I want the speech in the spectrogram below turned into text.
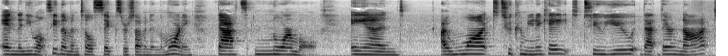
and then you won't see them until 6 or 7 in the morning that's normal and I want to communicate to you that they're not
